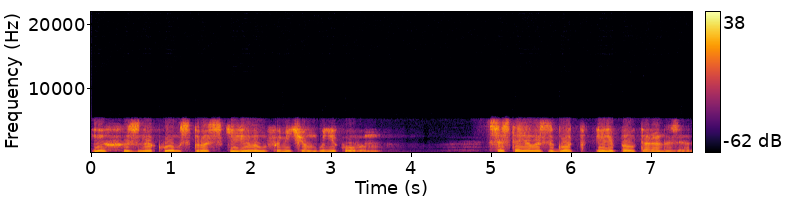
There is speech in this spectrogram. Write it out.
Их знакомство с Кириллом Фомичем Буняковым состоялось год или полтора назад.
